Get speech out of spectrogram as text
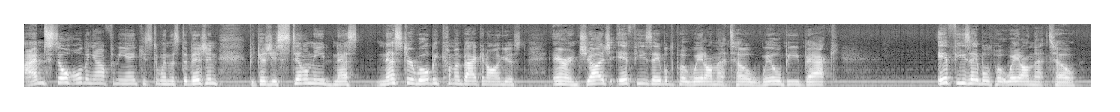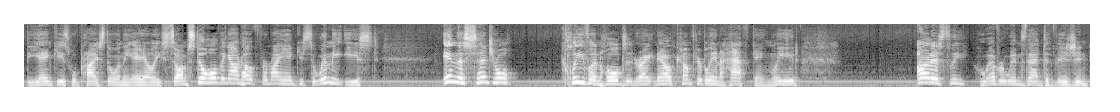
I'm still holding out for the Yankees to win this division because you still need Nest. Nestor will be coming back in August, Aaron Judge, if he's able to put weight on that toe, will be back. If he's able to put weight on that toe, the Yankees will probably still win the AL East. So I'm still holding out hope for my Yankees to win the East. In the Central, Cleveland holds it right now, comfortably in a half game lead. Honestly, whoever wins that division,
